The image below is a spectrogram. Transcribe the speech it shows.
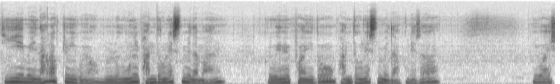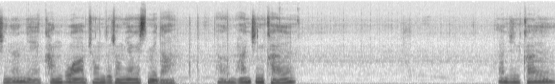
DMA는 하락 중이고요. 물론 오늘 반등을 했습니다만 그리고 MFI도 반등을 했습니다. 그래서 BYC는 예, 강보합 정도 정리하겠습니다. 다음 한진칼 한진칼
